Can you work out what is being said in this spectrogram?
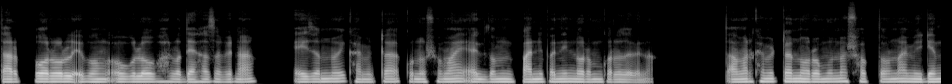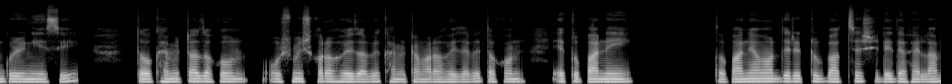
তার পরল এবং ওগুলোও ভালো দেখা যাবে না। এই জন্যই খামিরটা কোনো সময় একদম পানি, পানি নরম করা যাবে না। তো আমার খামিরটা নরমও না শক্তও না মিডিয়াম করে নিয়েছি। তো খামিরটা যখন উশমিশ করা হয়ে যাবে, খামিরটা মারা হয়ে যাবে তখন একটু পানি তো পানি আমাদের একটু বাড়ছে সেটাই দেখাইলাম।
